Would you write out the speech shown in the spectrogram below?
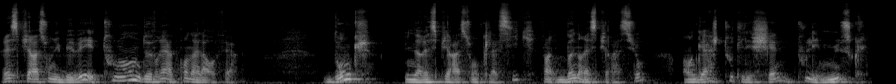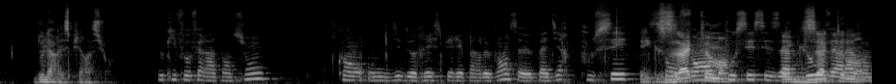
respiration du bébé et tout le monde devrait apprendre à la refaire. Donc, une respiration classique, enfin une bonne respiration, engage toutes les chaînes, tous les muscles de la respiration. Donc il faut faire attention quand on nous dit de respirer par le ventre, ça ne veut pas dire pousser Exactement. son ventre, pousser ses abdos vers l'avant.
